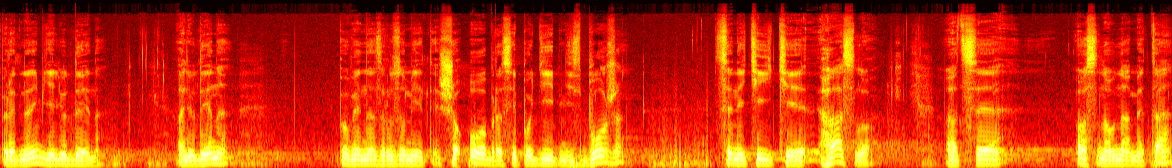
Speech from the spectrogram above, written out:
Перед ним є людина. А людина повинна зрозуміти, що образ і подібність Божа це не тільки гасло, а це основна мета,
